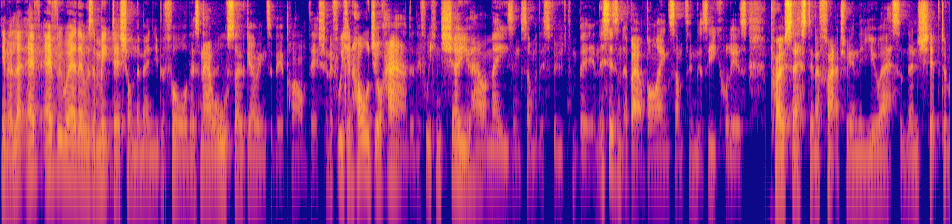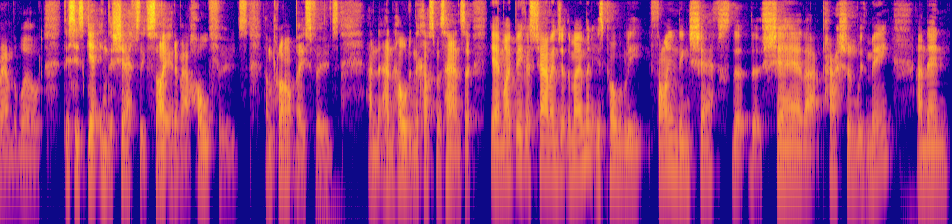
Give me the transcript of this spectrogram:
You know, let, ev- everywhere there was a meat dish on the menu before, there's now also going to be a plant dish. And if we can hold your hand and if we can show you how amazing some of this food can be, and this isn't about buying something that's equally as processed in a factory in the US and then shipped around the world. This is getting the chefs excited about whole foods and plant-based foods and, and holding the customer's hand. So yeah, my biggest challenge at the moment is probably finding chefs that, that share that passion with me and then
